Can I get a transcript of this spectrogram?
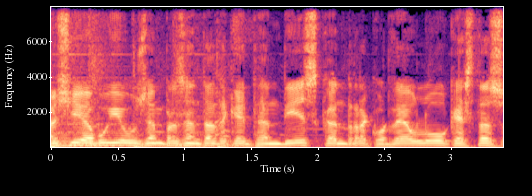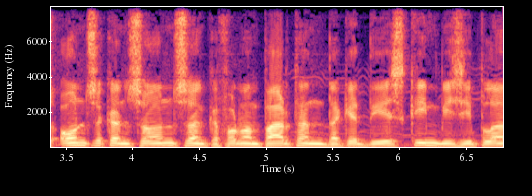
Així, avui us hem presentat aquest disc, en recordeu-lo, aquestes 11 cançons en què formen part d'aquest disc Invisible,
